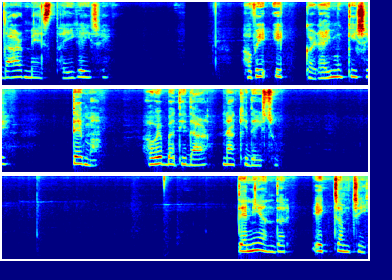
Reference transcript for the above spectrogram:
દાળ મેશ થઈ ગઈ છે. હવે એક કઢાઈ મૂકી છે. તેમાં હવે બધી દાળ નાખી દઈશું. તેની અંદર એક ચમચી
